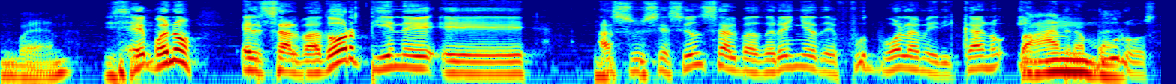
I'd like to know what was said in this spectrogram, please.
bueno. Eh, bueno, El Salvador tiene eh, Asociación Salvadoreña de Fútbol Americano Anda. Intramuros.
